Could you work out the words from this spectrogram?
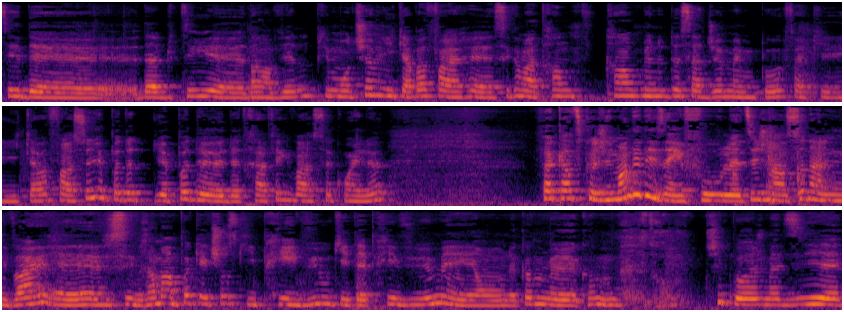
tu sais, d'habiter euh, dans la ville. Puis mon chum, il est capable de faire, c'est comme à 30, 30 minutes de sa job, même pas. Fait qu'il est capable de faire ça. Il n'y a pas, de, y a pas de, de trafic vers ce coin-là. Fait tout cas, j'ai demandé des infos, là, tu sais, genre ça dans l'univers, euh, c'est vraiment pas quelque chose qui est prévu ou qui était prévu, mais on a comme, euh, comme, je sais pas, je me dis, euh,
